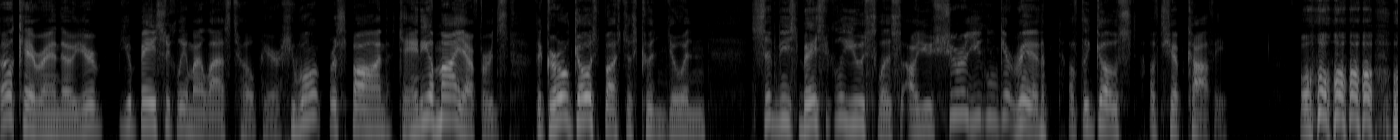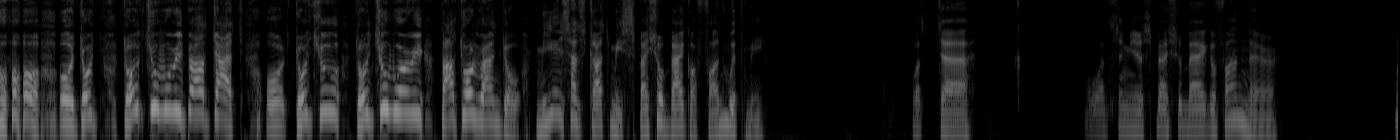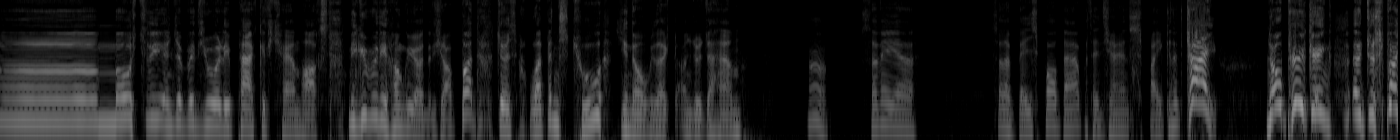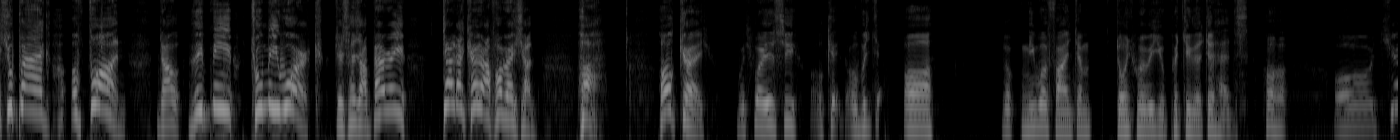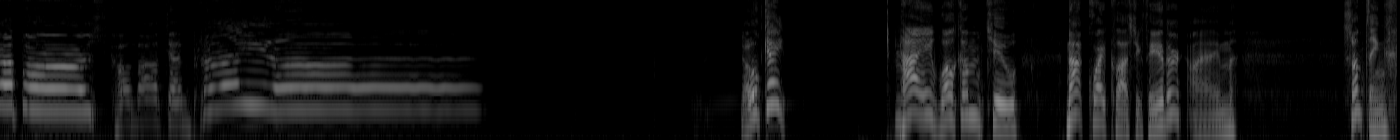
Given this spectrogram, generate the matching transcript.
Okay, Rando, you're you're basically my last hope here. He won't respond to any of my efforts. The girl Ghostbusters couldn't do it, and Sydney's basically useless. Are you sure you can get rid of the ghost of Chip Coffee? Oh, oh, oh, oh, don't don't you worry about that. Oh, don't you don't you worry about Orlando. Mia's has got me special bag of fun with me. What uh, what's in your special bag of fun there? Uh, mostly individually packaged ham hocks. Me get really hungry on the job, but there's weapons too. You know, like under the ham. Oh, is that a uh, is that a baseball bat with a giant spike in it? Kai! No peeking! It's a special bag of fun! Now leave me to me work! This is a very delicate operation! Huh. Okay. Which way is he? Okay, over uh look, me will find him. Don't worry, you pretty little heads. oh choppers, come out and play Okay. Hi, welcome to Not Quite Classic Theater. I'm something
